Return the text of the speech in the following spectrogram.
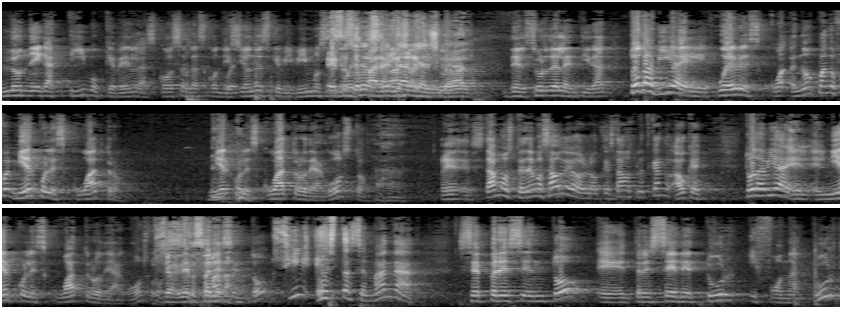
lo negativo que ven las cosas, las condiciones que vivimos en Pues ese esa es la paraíso del sur, del sur de la entidad. Todavía el jueves, no, ¿cuándo fue? Miércoles 4. Miércoles 4 de agosto. Ajá. Eh, estamos, tenemos audio, lo que estamos platicando. Ah, ok. Todavía el, el miércoles 4 de agosto O sea, se semana. presentó. Sí, esta semana se presentó eh, entre Sedetur y Fonatur.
